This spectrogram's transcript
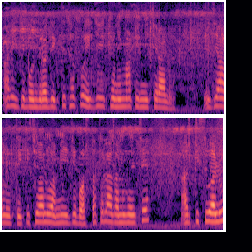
আর এই যে বন্ধুরা দেখতে থাকো, এই যে এখানে মাটির নিচের আলু। এই যে আলুতে কিছু আলু আমি এই যে বস্তাতে লাগানো হয়েছে, আর কিছু আলু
